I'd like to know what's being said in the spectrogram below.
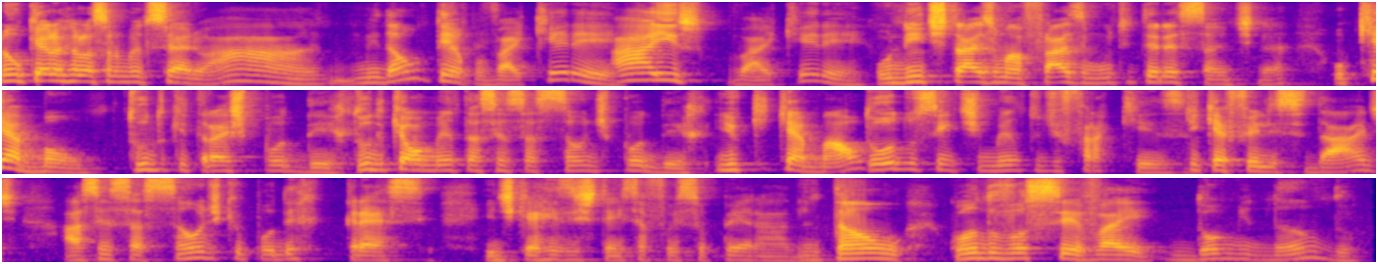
não quero relacionamento sério. Ah, me dá um tempo. Vai querer. Ah, isso. Vai querer. O Nietzsche traz uma frase muito interessante, né? O que é bom? Tudo que traz poder. Tudo que aumenta a sensação de poder. E o que é mal? Todo o sentimento de fraqueza. O que é felicidade? A sensação de que o poder cresce e de que a resistência foi superada. Então, quando você vai dominando.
